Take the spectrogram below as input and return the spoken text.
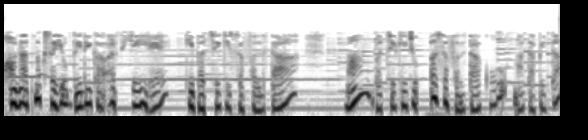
भावनात्मक सहयोग देने का अर्थ यही है कि बच्चे की सफलता, माँ बच्चे की जो असफलता को माता पिता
